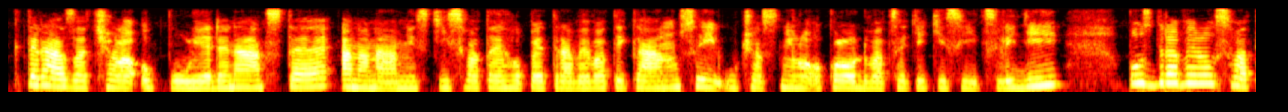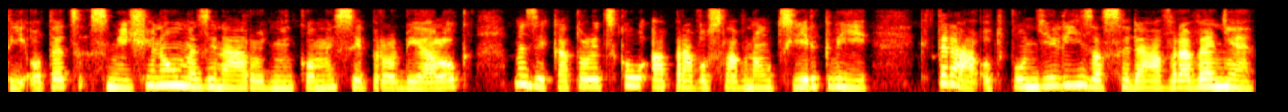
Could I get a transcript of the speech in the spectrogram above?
která začala o půl jedenácté a na náměstí svatého Petra ve Vatikánu se jí účastnilo okolo 20 tisíc lidí, pozdravil svatý otec smíšenou mezinárodní komisi pro dialog mezi katolickou a pravoslavnou církví, která od pondělí zasedá v Raveně.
